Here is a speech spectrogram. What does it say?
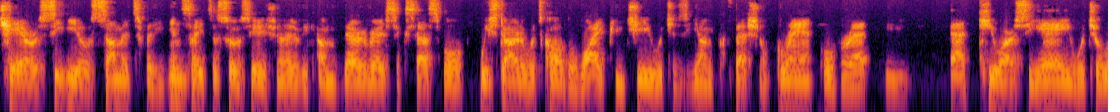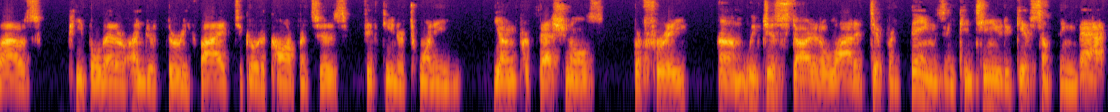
chair CEO summits for the Insights Association that have become very, very successful. We started what's called the YPG, which is a young professional grant over at the at QRCA, which allows people that are under 35 to go to conferences, 15 or 20 young professionals for free. Um, we've just started a lot of different things and continue to give something back.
